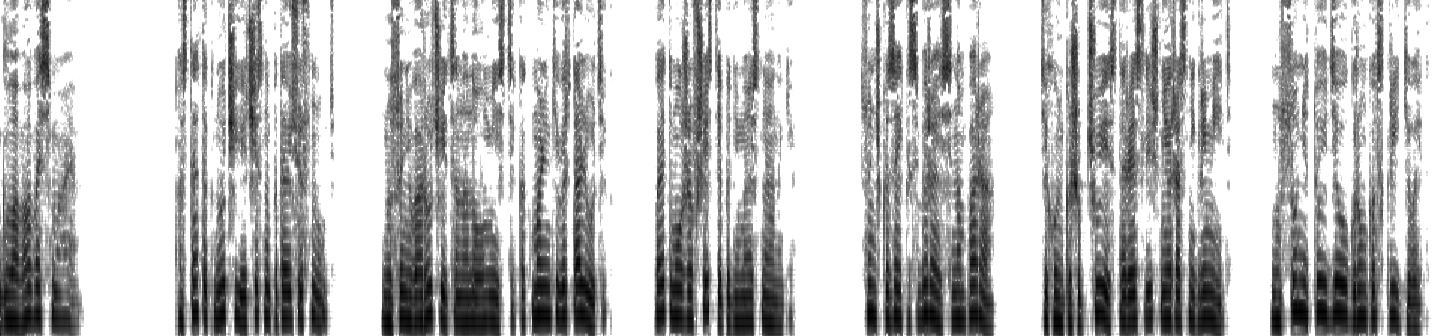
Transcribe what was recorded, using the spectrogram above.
Глава восьмая. Остаток ночи я честно пытаюсь уснуть, но Соня ворочается на новом месте, как маленький вертолетик, поэтому уже в шесть я поднимаюсь на ноги. «Сонечка, зайка, собирайся, нам пора», тихонько шепчу ей, стараясь лишний раз не греметь. Но Соня то и дело громко вскрикивает,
